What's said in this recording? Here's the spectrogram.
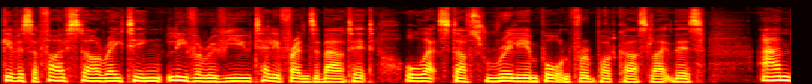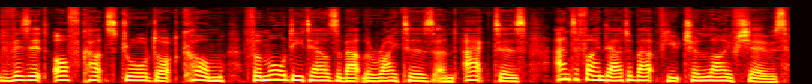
give us a five star rating, leave a review, tell your friends about it. All that stuff's really important for a podcast like this. And visit offcutsdrawer.com for more details about the writers and actors and to find out about future live shows.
